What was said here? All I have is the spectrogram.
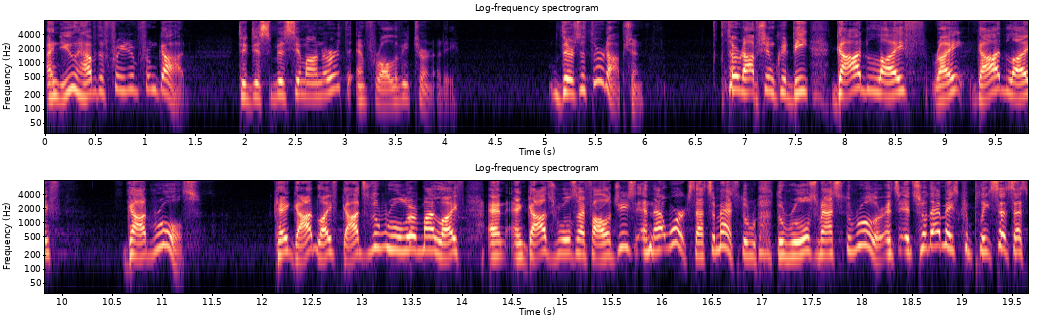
And you have the freedom from God to dismiss him on earth and for all of eternity. There's a third option. Third option could be God life, right? God life, God rules. Okay, God life, God's the ruler of my life, and, and God's rules I follow Jesus, and that works. That's a match. The, the rules match the ruler. It's, it's, so that makes complete sense. That's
